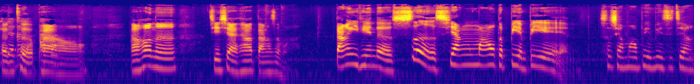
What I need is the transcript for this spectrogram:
很可怕哦。然后呢，接下来他要当什么？当一天的麝香猫的便便。麝香猫便便是这样，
